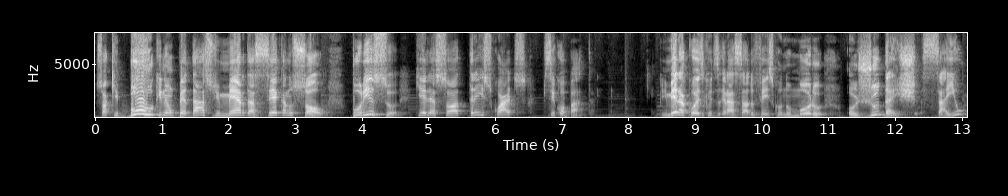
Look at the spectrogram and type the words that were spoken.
só que burro que nem um pedaço de merda seca no sol. Por isso que ele é só 3 quartos psicopata. Primeira coisa que o desgraçado fez quando o Moro, o Judas, saiu,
